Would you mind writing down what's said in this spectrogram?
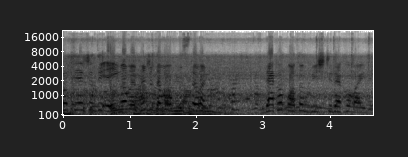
করতে এসে যে এইভাবে ফেসে যাব, বুঝতে পারি দেখো কত বৃষ্টি, দেখো বাইরে।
